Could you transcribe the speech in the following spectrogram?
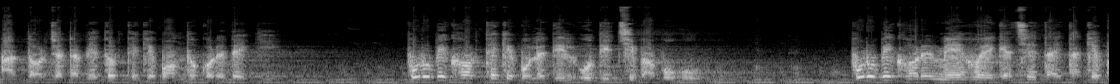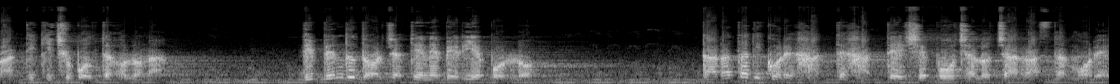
আর দরজাটা ভেতর থেকে বন্ধ করে দেখি পূর্বী ঘর থেকে বলে দিল ও দিচ্ছি বাবু। পূর্বী ঘরের মেয়ে হয়ে গেছে, তাই তাকে বাড়তি কিছু বলতে হলো না। দিব্যেন্দু দরজা টেনে বেরিয়ে পড়ল। তাড়াতাড়ি করে হাঁটতে হাঁটতে এসে পৌঁছালো চার রাস্তার মোড়ে।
